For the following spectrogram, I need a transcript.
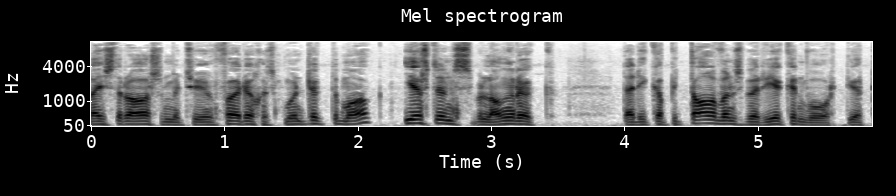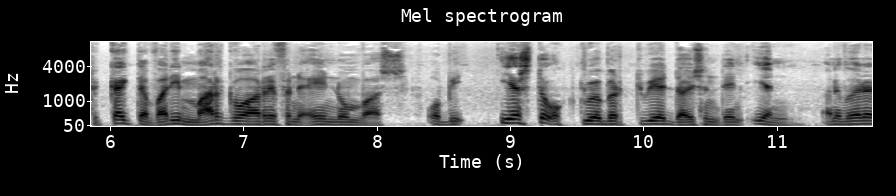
luisteraars om dit so eenvoudig as moontlik te maak. Eerstens belangrik dat die kapitaalwins bereken word deur te kyk na wat die markwaarde van 'n eiendom was op die 1 Oktober 2001. Aan die woorde,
